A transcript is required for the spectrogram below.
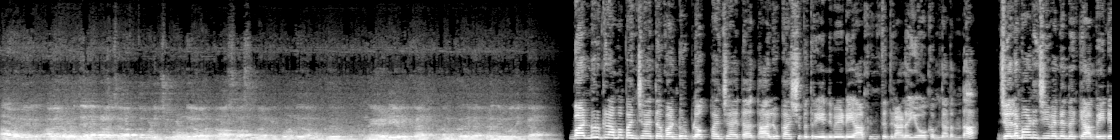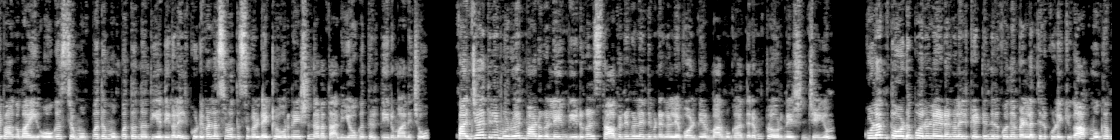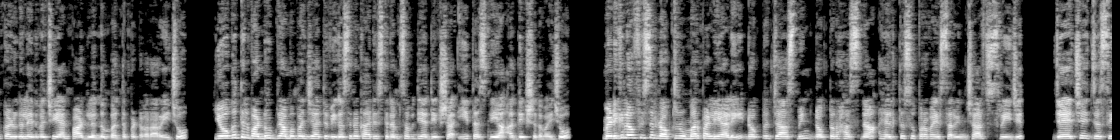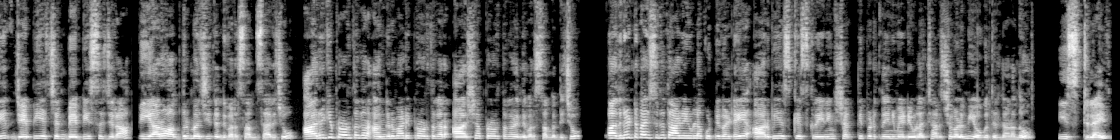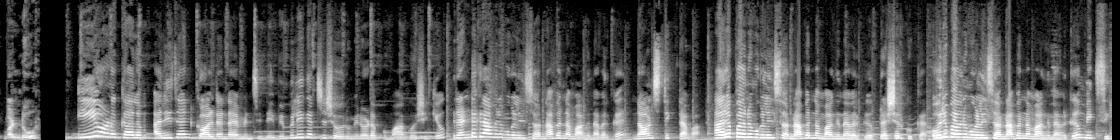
ആ ഒരു അവരോട് ജനങ്ങളെ ചേർത്ത് പിടിച്ചുകൊണ്ട് അവർക്ക് ആശ്വാസം നൽകിക്കൊണ്ട് നമുക്ക് നേടിയെടുക്കാൻ നമുക്കതിനെ പ്രതിരോധിക്കാൻ വണ്ടൂർ ഗ്രാമപഞ്ചായത്ത് വണ്ടൂർ ബ്ലോക്ക് പഞ്ചായത്ത് താലൂക്ക് ആശുപത്രി എന്നിവയുടെ ആഭിമുഖ്യത്തിലാണ് യോഗം നടന്നത്. ജലമാണ് ജീവൻ എന്ന ക്യാമ്പയിന്റെ ഭാഗമായി ഓഗസ്റ്റ് മുപ്പത് മുപ്പത്തൊന്ന് തീയതികളിൽ കുടിവെള്ള സ്രോതസ്സുകളുടെ ക്ലോറിനേഷൻ നടത്താൻ യോഗത്തിൽ തീരുമാനിച്ചു. പഞ്ചായത്തിലെ മുഴുവൻ വാർഡുകളിലെയും വീടുകൾ സ്ഥാപനങ്ങൾ എന്നിവിടങ്ങളിലെ വോളണ്ടിയർമാർ മുഖാന്തരം ക്ലോറിനേഷൻ ചെയ്യും. കുളം തോട് പോലുള്ള ഇടങ്ങളിൽ കെട്ടിനിൽക്കുന്ന വെള്ളത്തിൽ കുളിക്കുക മുഖം കഴുകൽ എന്നിവ ചെയ്യാൻ പാടില്ലെന്നും ബന്ധപ്പെട്ടവർ അറിയിച്ചു. യോഗത്തിൽ വണ്ടൂർ ഗ്രാമപഞ്ചായത്ത് വികസനകാര്യ സ്ഥിരം സമിതി അധ്യക്ഷ ഇ തസ്നിയ അധ്യക്ഷത വഹിച്ചു. Medical officer doctor Ummer Palliyali doctor Jasmin doctor Hasna health supervisor in charge Sreejith J H A Jaseer J P H N baby Sajara P R O Abdul Majeed എന്നിവർ സംസാരിച്ചു. ആരോഗ്യ പ്രവർത്തകർ അംഗൻവാടി പ്രവർത്തകർ ആശാ പ്രവർത്തകർ എന്നിവർ സംബന്ധിച്ചു. പതിനെട്ട് വയസ്സിന് താഴെയുള്ള കുട്ടികളുടെ R B S K screening ശക്തിപ്പെടുത്തുന്നതിന് വേണ്ടിയുള്ള ചർച്ചകളും യോഗത്തിൽ നടന്നു. East life Wandoor. ഈ ഓണക്കാലം അലിജാൻ ഗോൾഡൻ ഡയമണ്ട്സിന്റെ വിപുലീകരിച്ച ഷോറൂമിനോടൊപ്പം ആഘോഷിക്കൂ. രണ്ട് ഗ്രാമിന് മുകളിൽ സ്വർണാഭരണം വാങ്ങുന്നവർക്ക് നോൺ സ്റ്റിക് തവ അര പവന് മുകളിൽ സ്വർണാഭരണം വാങ്ങുന്നവർക്ക് പ്രഷർ കുക്കർ ഒരു പവന് മുകളിൽ സ്വർണാഭരണം വാങ്ങുന്നവർക്ക് മിക്സി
